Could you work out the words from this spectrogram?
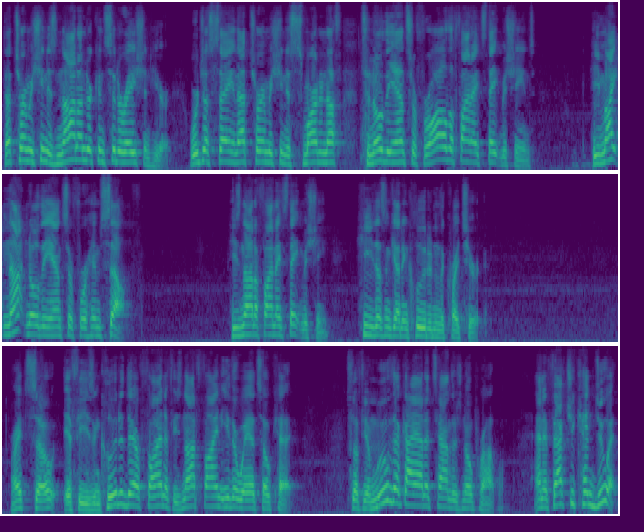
That Turing machine is not under consideration here. We're just saying that Turing machine is smart enough to know the answer for all the finite state machines. He might not know the answer for himself. He's not a finite state machine. He doesn't get included in the criteria. Right? So if he's included there, fine. If he's not, fine. Either way, it's okay. So if you move that guy out of town, there's no problem. And in fact, you can do it.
